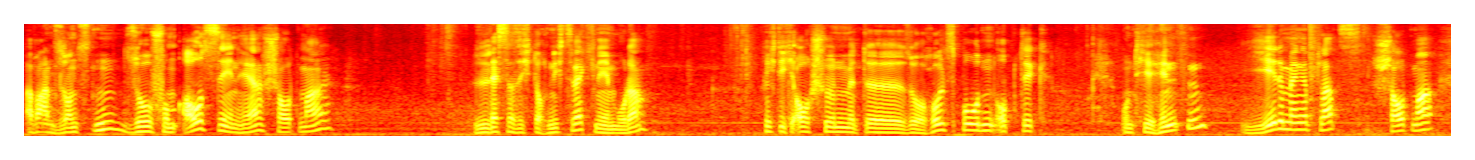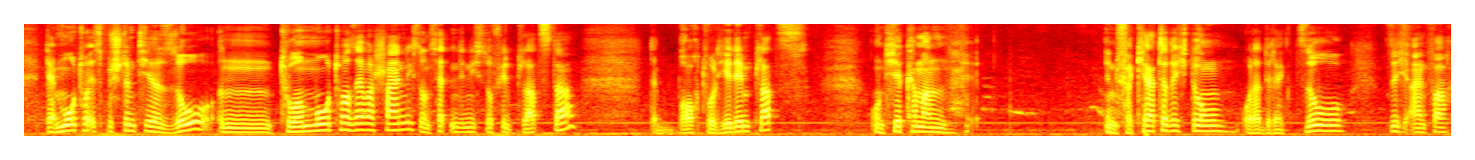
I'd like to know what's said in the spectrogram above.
Aber ansonsten, so vom Aussehen her, schaut mal, lässt er sich doch nichts wegnehmen, oder? Richtig auch schön mit äh, so Holzbodenoptik. Und hier hinten jede Menge Platz. Schaut mal, der Motor ist bestimmt hier so ein Turmmotor sehr wahrscheinlich, sonst hätten die nicht so viel Platz da. Der braucht wohl hier den Platz. Und hier kann man in verkehrte Richtung oder direkt so sich einfach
